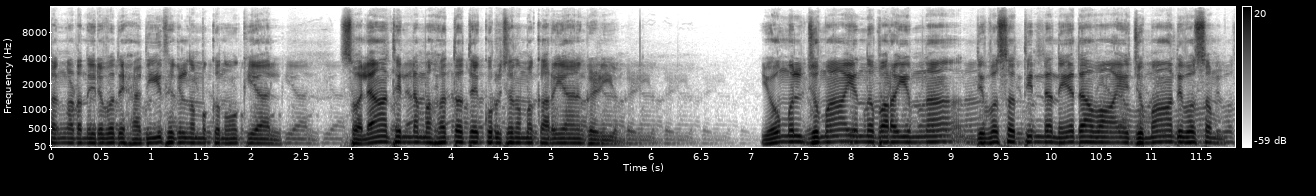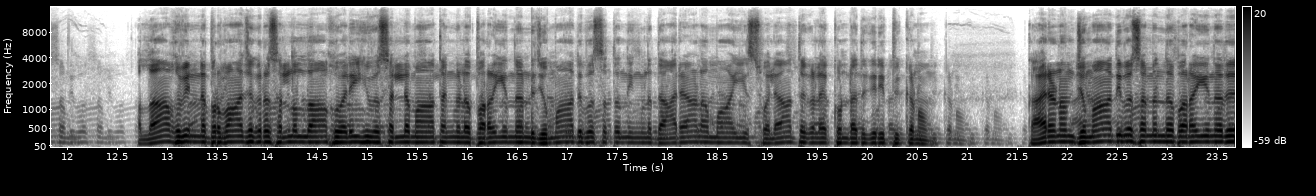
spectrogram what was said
തങ്ങളുടെ നിരവധി ഹദീഥുകൾ നമുക്ക് നോക്കിയാൽ സ്വലാത്തിന്റെ മഹത്വത്തെക്കുറിച്ച് നമുക്ക് അറിയാൻ കഴിയും. യോമുൽ ജുമാ എന്ന് പറയുന്ന ദിവസത്തിന്റെ നേതാവായ ജുമാ ദിവസം അള്ളാഹുവിന്റെ പ്രവാചകർ സല്ലല്ലാഹു അലൈഹി വസല്ലമ തങ്ങൾ പറയുന്നുണ്ട് ജുമാ ദിവസത്തെ നിങ്ങൾ ധാരാളമായി സ്വലാത്തുകളെ കൊണ്ട് അധികരിപ്പിക്കണം. കാരണം ജുമാ ദിവസം എന്ന് പറയുന്നത്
